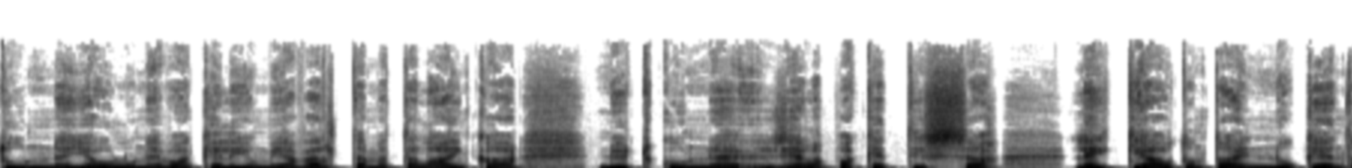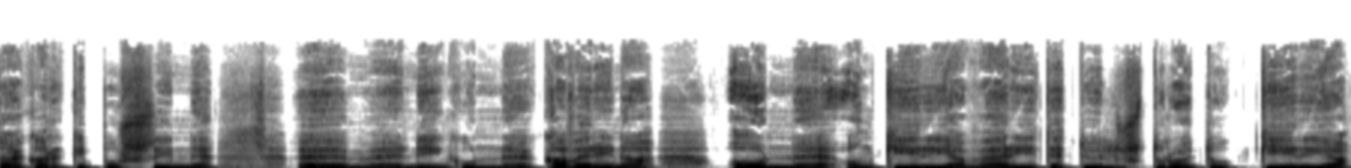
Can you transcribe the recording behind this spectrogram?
tunne joulun evankeliumia välttämättä lainkaan. Nyt kun siellä paketissa leikkiauton tai nuken tai karkipussin niin kuin kaverina on, on kirja, väritetty, illustroitu kirja,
